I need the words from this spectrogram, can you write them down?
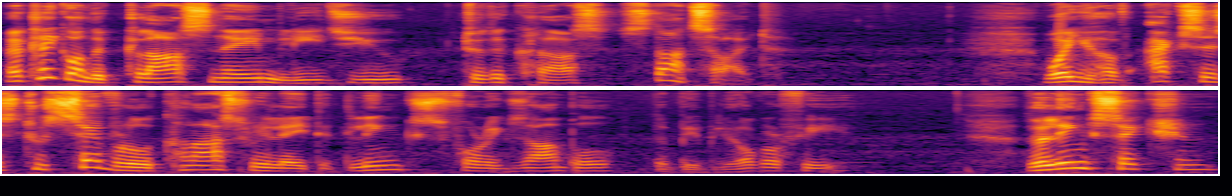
A click on the class name leads you to the class start site, where you have access to several class-related links, for example, the bibliography, the link section,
